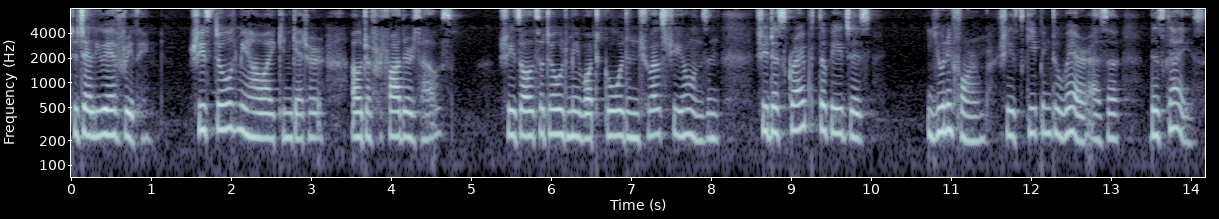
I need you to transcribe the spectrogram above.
to tell you everything. She's told me how I can get her out of her father's house. She's also told me what gold and jewels she owns, and she described the page's uniform she is keeping to wear as a disguise.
